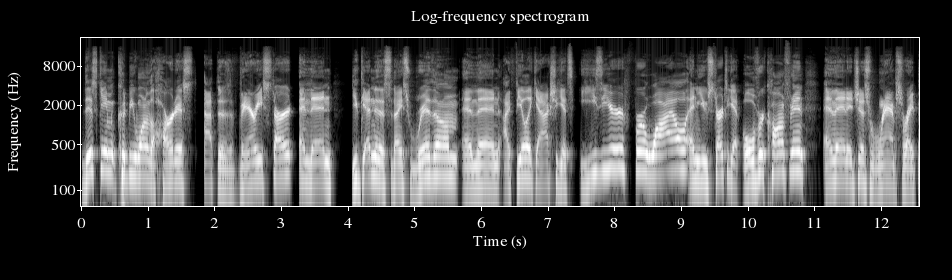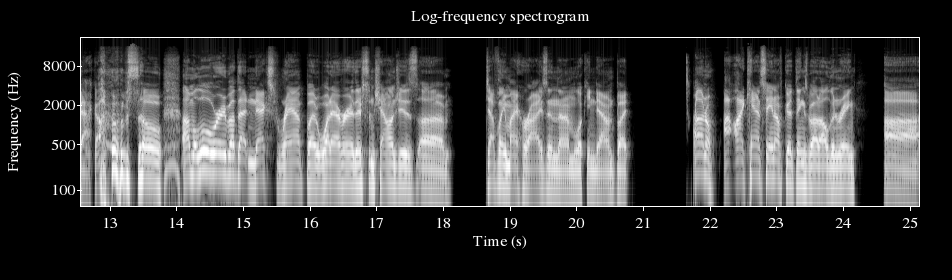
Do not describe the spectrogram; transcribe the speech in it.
this game could be one of the hardest at the very start, and then you get into this nice rhythm and then i feel like it actually gets easier for a while and you start to get overconfident and then it just ramps right back up. So i'm a little worried about that next ramp but whatever. There's some challenges um, definitely my horizon that i'm looking down but i don't know. I, I can't say enough good things about elden ring. Uh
